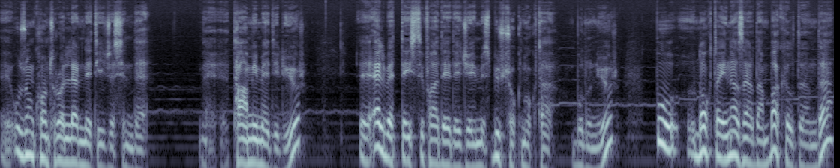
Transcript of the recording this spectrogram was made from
e, uzun kontroller neticesinde e, tamim ediliyor. E, elbette istifade edeceğimiz birçok nokta bulunuyor. Bu noktayı nazardan bakıldığında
